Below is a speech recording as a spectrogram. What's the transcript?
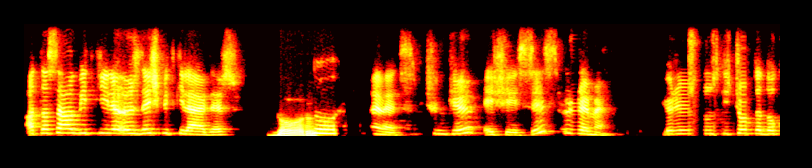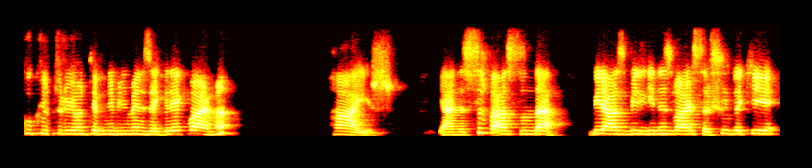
Atasal bitkiyle özdeş bitkilerdir. Doğru. Doğru. Evet. Çünkü eşeğsiz üreme. Görüyorsunuz ki çok da doku kültürü yöntemini bilmenize gerek var mı? Hayır. Yani sırf aslında biraz bilginiz varsa şuradaki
